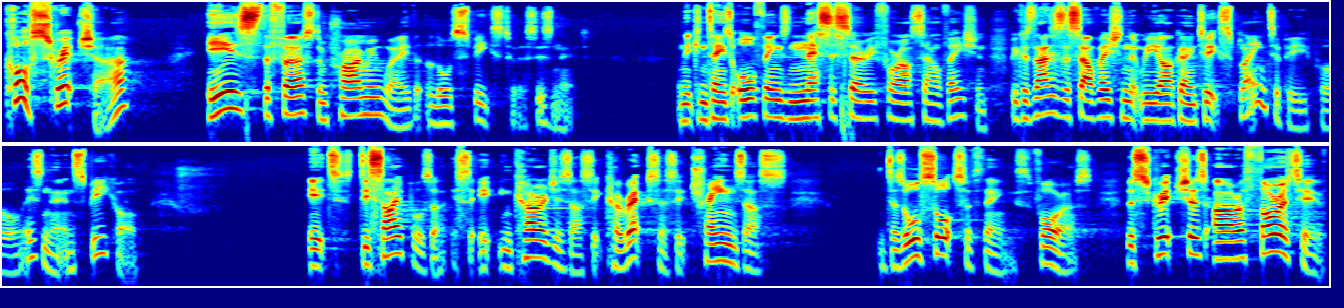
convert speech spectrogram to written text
Of course, scripture is the first and primary way that the Lord speaks to us, isn't it? And it contains all things necessary for our salvation. Because that is the salvation that we are going to explain to people, isn't it? And speak of. It disciples us, it encourages us, it corrects us, it trains us. It does all sorts of things for us. The scriptures are authoritative.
